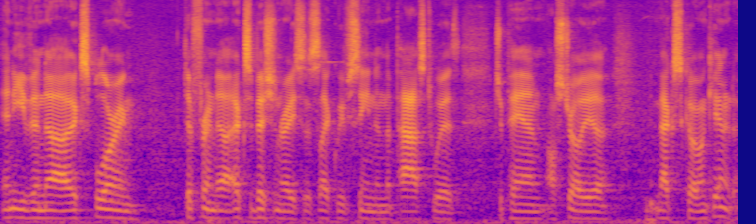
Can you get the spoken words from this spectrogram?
and even uh, exploring different uh, exhibition races like we've seen in the past with Japan, Australia, Mexico, and Canada.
